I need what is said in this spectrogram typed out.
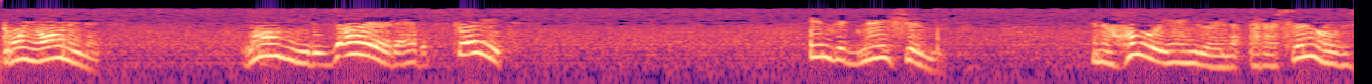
going on in it, longing, desire to have it straight, indignation, and a holy anger at ourselves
